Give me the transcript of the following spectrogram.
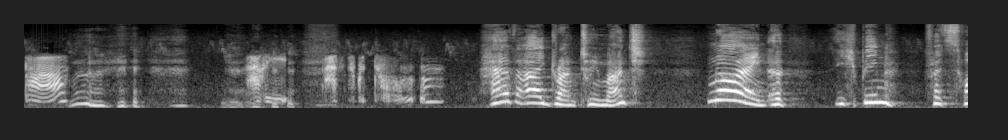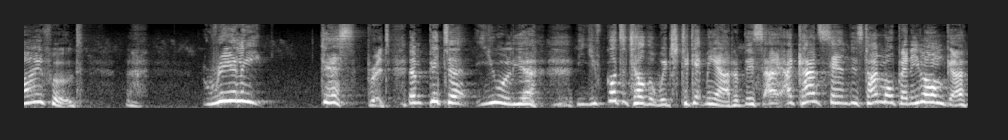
Ein Team? Ein Liebespaar? Harry, hast du getrunken? Have I drunk too much? Nein, äh, ich bin verzweifelt. Äh, Really desperate. Äh, and bitter, Julia, you've got to tell the witch to get me out of this. I, I can't stand this time up any longer.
